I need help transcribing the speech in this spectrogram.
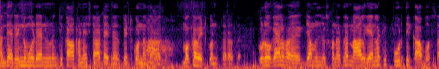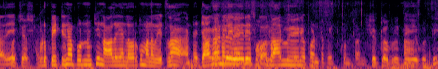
అంటే రెండు మూడేళ్ళ నుంచి కాపు అనేది స్టార్ట్ అవుతుంది పెట్టుకున్న తర్వాత. మొక్క పెట్టుకున్న తర్వాత. ఇప్పుడు ఒకవేళ ఎగ్జాంపుల్ చూసుకున్నట్లే నాలుగేళ్ళకి పూర్తి కాపు వస్తుంది. ఇప్పుడు పెట్టినప్పటి నుంచి నాలుగేళ్ళ వరకు మనం ఎట్లా అంటే జాగ్రత్తలు వేరే వేరే పంట పెట్టుకుంటాను. చెట్టు అభివృద్ధి ఆ. అయ్యే కొద్దీ.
